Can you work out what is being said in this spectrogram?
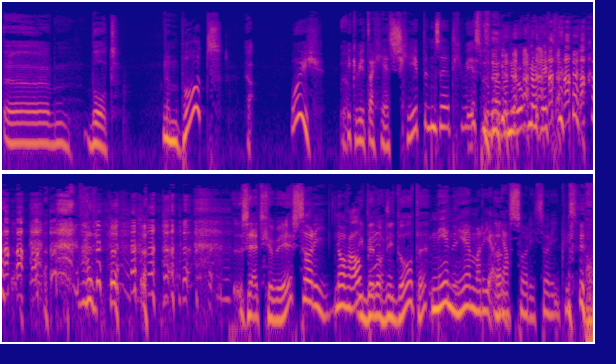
Ehm, boot. Een boot? Ja. Oei. Ik weet dat jij schepen bent geweest, maar dat er nu ook nog echt... Zijt geweest? Sorry, nog altijd? Ik ben nog niet dood, hè? Nee, nee, maar ja, ja sorry, sorry. Ik wist, oh,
